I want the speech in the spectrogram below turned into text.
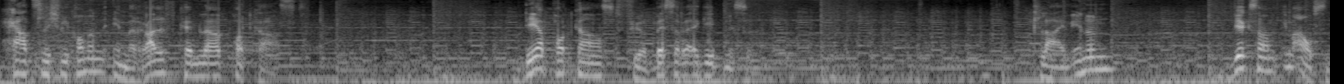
Herzlich willkommen im Ralf Kemmler Podcast. Der Podcast für bessere Ergebnisse. Klar Innen, wirksam im Außen.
